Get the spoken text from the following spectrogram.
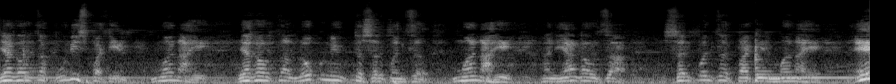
या गावचा पोलीस पाटील मन आहे. या गावचा लोकनियुक्त सरपंच मन आहे. आणि या गावचा सरपंच पाटील मन आहे. हे?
